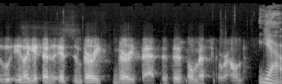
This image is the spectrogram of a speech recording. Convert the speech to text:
Like you said, it's very very fast. There's no messing around. Yeah,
